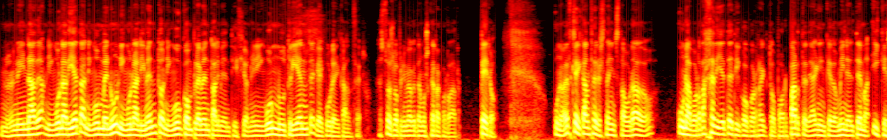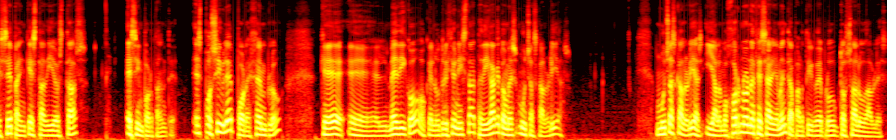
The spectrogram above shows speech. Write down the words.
No hay nada, ninguna dieta, ningún menú, ningún alimento, ningún complemento alimenticio, ni ningún nutriente que cure el cáncer. Esto es lo primero que tenemos que recordar. Pero, una vez que el cáncer está instaurado, un abordaje dietético correcto por parte de alguien que domine el tema y que sepa en qué estadio estás es importante. Es posible, por ejemplo, que eh, el médico o que el nutricionista te diga que tomes muchas calorías muchas calorías y a lo mejor no necesariamente a partir de productos saludables.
